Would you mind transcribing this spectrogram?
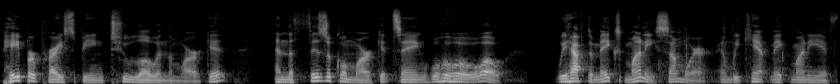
paper price being too low in the market and the physical market saying whoa whoa whoa we have to make money somewhere and we can't make money if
